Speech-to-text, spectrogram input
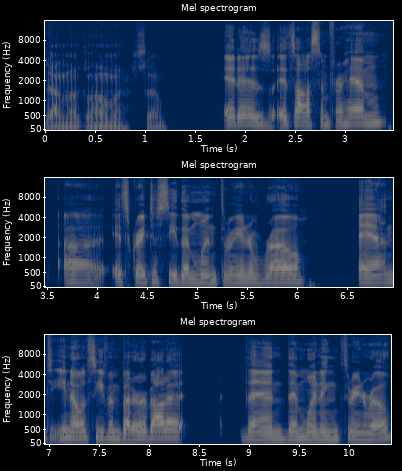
down in Oklahoma. So It is. It's awesome for him. Uh, it's great to see them win three in a row. And you know what's even better about it than them winning three in a row?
